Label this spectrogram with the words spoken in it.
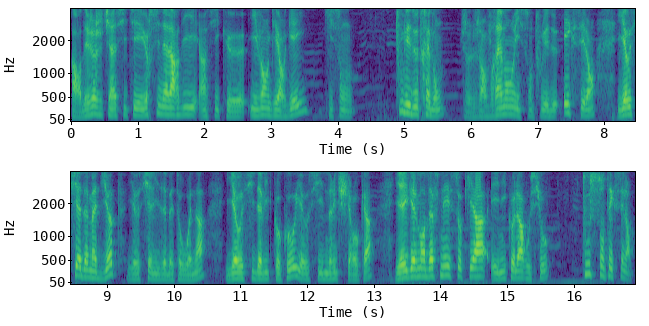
Alors déjà, je tiens à citer Ursina Lardy ainsi que Ivan Georgei, qui sont tous les deux très bons. Genre vraiment, ils sont tous les deux excellents. Il y a aussi Adama Diop, il y a aussi Elisabeth Owana, il y a aussi David Coco, il y a aussi Indrid Shiroka. Il y a également Daphné Sokia et Nicolas Roussio. Tous sont excellents.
